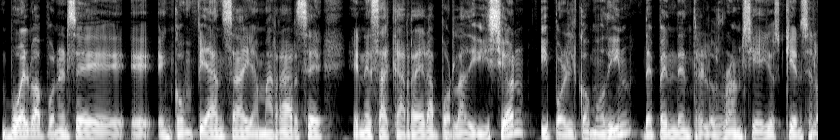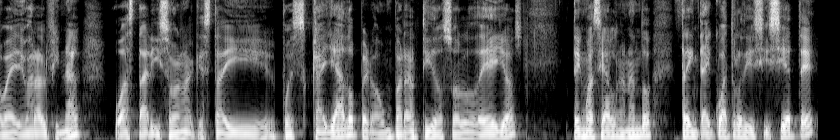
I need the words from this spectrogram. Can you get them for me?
vuelva a ponerse eh, en confianza y amarrarse en esa carrera por la división y por el comodín. Depende entre los Rams y ellos quién se lo va a llevar al final o hasta Arizona que está ahí pues callado, pero a un partido solo de ellos. Tengo a Seattle ganando 34-17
